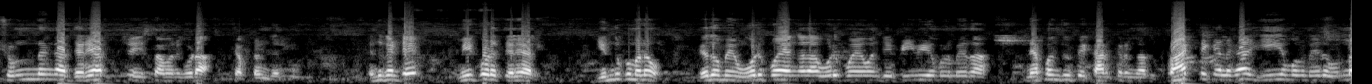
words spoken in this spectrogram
క్షుణ్ణంగా దర్యాప్తు చేయిస్తామని కూడా చెప్పడం జరిగింది. ఎందుకంటే మీకు కూడా తెలియాలి. ఎందుకు మనం ఏదో మేము ఓడిపోయాం కదా ఓడిపోయాం అని చెప్పి ఈవీఎంల మీద నెపం చూపే కార్యక్రమం కాదు. ప్రాక్టికల్గా ఈవీఎంల మీద ఉన్న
